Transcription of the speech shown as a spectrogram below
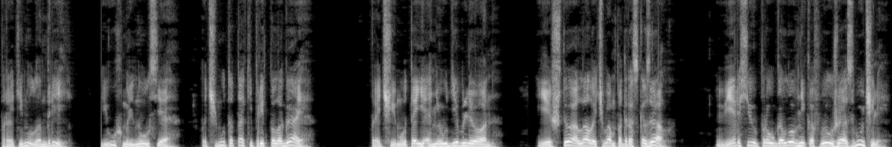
протянул Андрей и ухмыльнулся, почему-то так и предполагая. «Почему-то я не удивлен. И что Алалыч вам подрассказал? Версию про уголовников вы уже озвучили,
